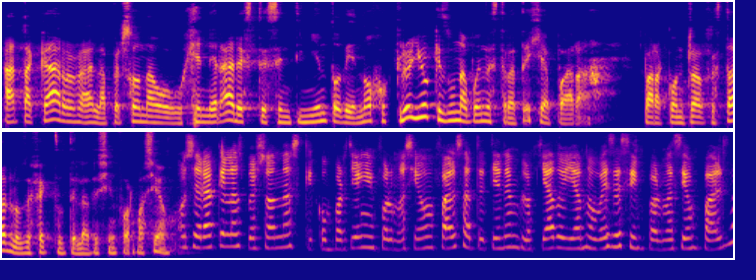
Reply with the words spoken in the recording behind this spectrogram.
atacar a la persona o generar este sentimiento de enojo, creo yo que es una buena estrategia para, para contrarrestar los efectos de la desinformación. ¿O será que las personas que compartían información falsa te tienen bloqueado y ya no ves esa información falsa?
